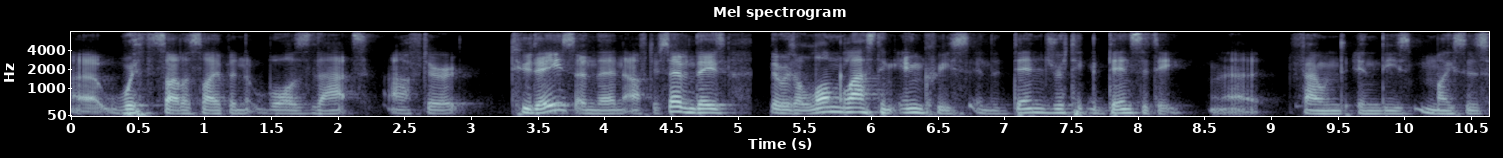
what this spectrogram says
uh, with psilocybin was that after two days, and then after seven days, there was a long lasting increase in the dendritic density uh, found in these mice's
